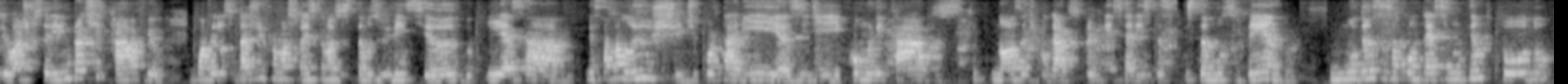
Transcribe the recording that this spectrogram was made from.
eu, acho que seria impraticável com a velocidade de informações que nós estamos vivenciando e essa, essa avalanche de portarias e de comunicados que nós, advogados previdenciaristas, estamos vendo. Mudanças acontecem o tempo todo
